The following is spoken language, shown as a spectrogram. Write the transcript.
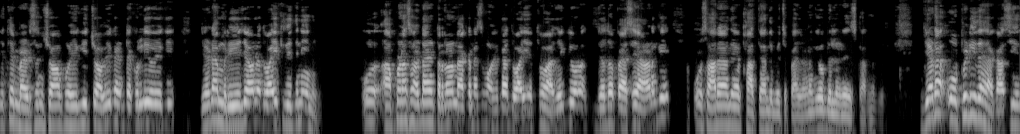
ਜਿੱਥੇ ਮੈਡੀਸਨ ਸ਼ਾਪ ਹੋਏਗੀ 24 ਘੰਟੇ ਖੁੱਲੀ ਹੋਏਗੀ। ਜਿਹੜਾ ਮਰੀਜ਼ ਹੈ ਉਹਨੇ ਦਵਾਈ ਖਰੀਦਣੀ ਨਹੀਂ। ਉਹ ਆਪਣਾ ਸਾਡਾ ਇੰਟਰਨਲ ਮੈਕੈਨਿਜ਼ਮ ਹੋਏਗਾ ਦਵਾਈ ਉੱਥੋਂ ਆ ਜਾਏਗੀ ਹੁਣ ਜਦੋਂ ਪੈਸੇ ਆਣਗੇ, ਉਹ ਸਾਰਿਆਂ ਦੇ ਖਾਤਿਆਂ ਦੇ ਵਿੱਚ ਪੈ ਜਾਣਗੇ, ਉਹ ਬਿੱਲ ਰੇਜ਼ ਕਰਨਗੇ। ਜਿਹੜਾ ਓਪੀਡੀ ਦਾ ਹੈਗਾ ਸੀ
